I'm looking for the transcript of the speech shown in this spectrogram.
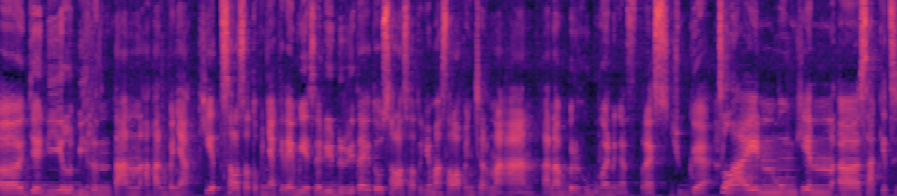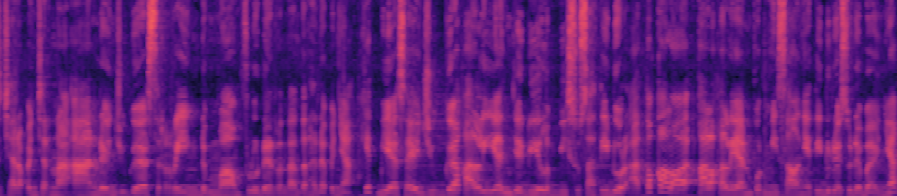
uh, jadi lebih rentan akan penyakit. Salah satu penyakit yang biasa diderita itu salah satunya masalah pencernaan karena berhubungan dengan stres juga. Selain mungkin uh, sakit secara pencernaan dan juga sering demam, flu dan rentan terhadap penyakit, biasanya juga kalian jadi lebih susah tidur atau kalau kalau kalian pun misalnya tidurnya sudah banyak,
